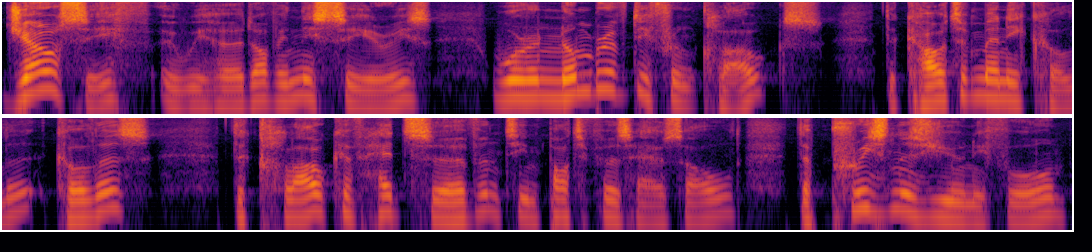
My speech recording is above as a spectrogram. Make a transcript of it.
Joseph, who we heard of in this series, wore a number of different cloaks the coat of many colours, the cloak of head servant in Potiphar's household, the prisoner's uniform,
